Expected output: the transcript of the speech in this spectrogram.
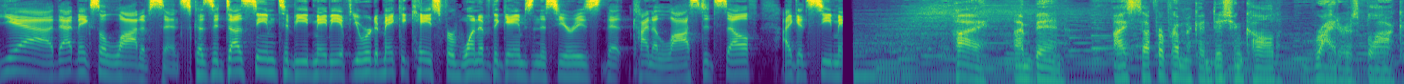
Yeah, that makes a lot of sense because it does seem to be maybe if you were to make a case for one of the games in the series that kind of lost itself, I could see. ma- Hi, I'm Ben. I suffer from a condition called writer's block.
